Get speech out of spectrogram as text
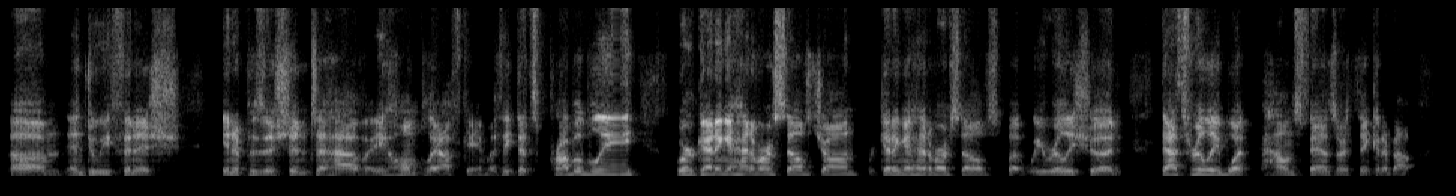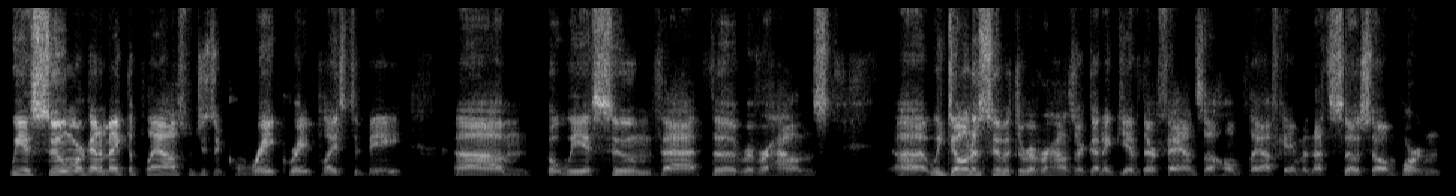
Um, and do we finish in a position to have a home playoff game? I think that's probably we're getting ahead of ourselves john. We're getting ahead of ourselves but we really should. That's really what hounds fans are thinking about. We assume we're going to make the playoffs which is a great great place to be um, but we assume that the Riverhounds, uh, we don't assume that the Riverhounds are going to give their fans a home playoff game, and that's so so important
